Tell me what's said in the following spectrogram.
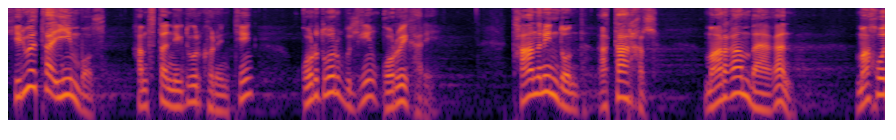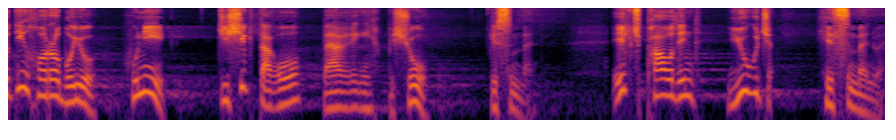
Хэрвээ та ийм бол хамтдаа 1-р Коринтын 3-р бүлгийн 3-ыг харъя. Та нарын дунд атаархал, маргаан байгаа нь махуудын хороо буюу хүний жишг дагуу байгаагийнх биш үү гэсэн байна. Илч Паул энд юу гэж хэлсэн байна вэ?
